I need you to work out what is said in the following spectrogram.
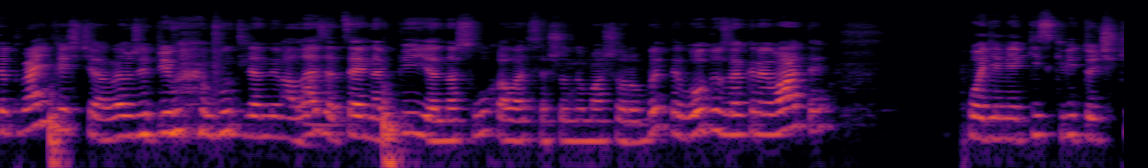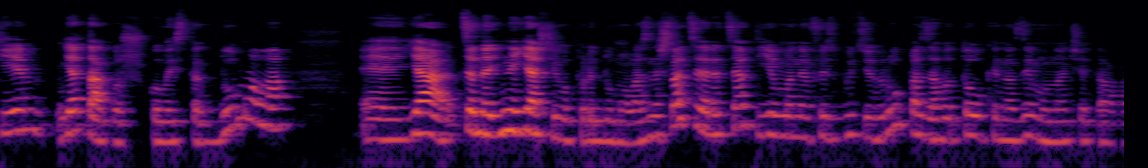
тепленьке ще, але вже пів бутля не Але за цей напій я наслухалася, що нема що робити, воду закривати. Потім якісь квіточки. Я також колись так думала. Е, Я, це не, я ж його придумала. Знайшла цей рецепт, є в мене в Фейсбуці група заготовки на зиму, наче так.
